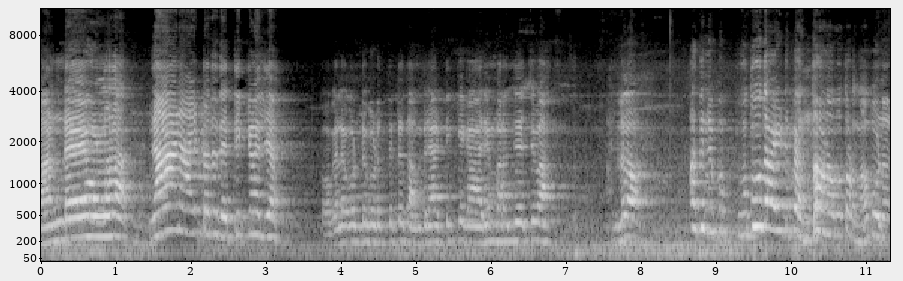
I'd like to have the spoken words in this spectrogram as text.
പണ്ടേ ഉള്ളതാ. ഞാനായിട്ടത് തെറ്റിക്കണില്ല. പുകല കൊണ്ട് കൊടുത്തിട്ട് തമ്പുരാട്ടിക്ക് കാര്യം പറഞ്ഞു വെച്ച് വാ. അല്ല അതിനിപ്പോ പുതുതായിട്ട് ഇപ്പൊ എന്താണാവോ തുടങ്ങാൻ പോണ്?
